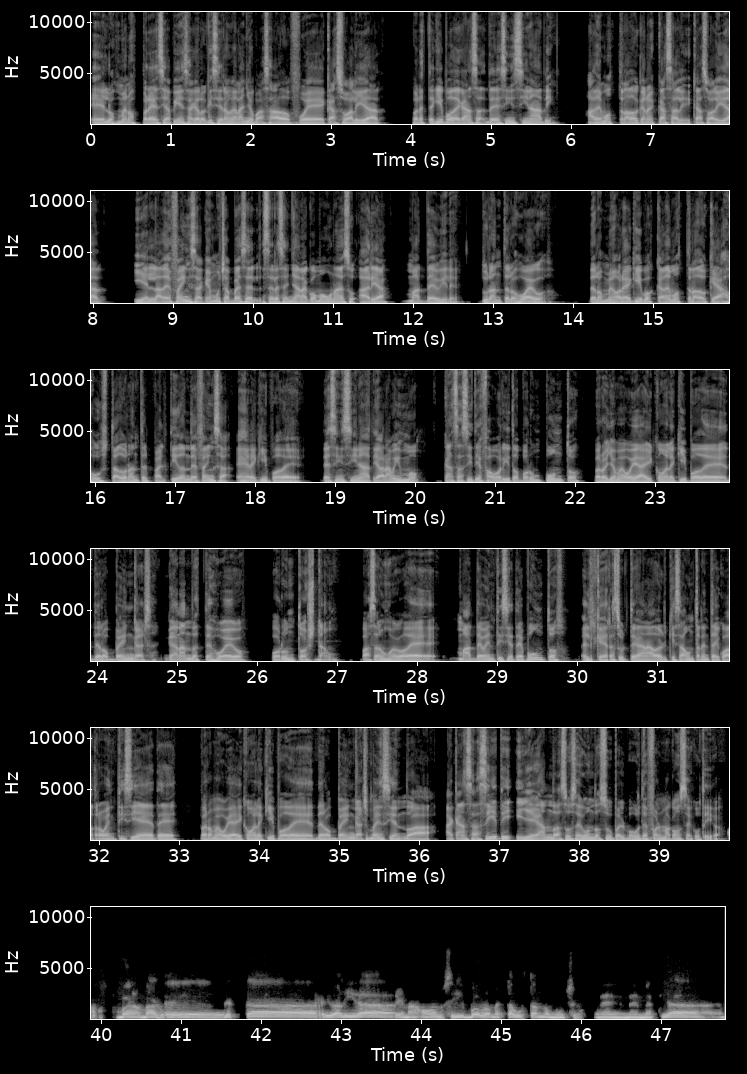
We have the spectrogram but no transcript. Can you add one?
eh, los menosprecia, piensa que lo que hicieron el año pasado fue casualidad. Pero este equipo de, Kansas, de Cincinnati ha demostrado que no es casualidad y en la defensa, que muchas veces se le señala como una de sus áreas más débiles. Durante los juegos, de los mejores equipos que ha demostrado que ajusta durante el partido en defensa es el equipo de, Cincinnati. Ahora mismo, Kansas City es favorito por un punto, pero yo me voy a ir con el equipo de, de los Bengals ganando este juego por un touchdown. Va a ser un juego de más de 27 puntos. El que resulte ganador, quizás un 34-27, pero me voy a ir con el equipo de, los Bengals venciendo a, Kansas City y llegando a su segundo Super Bowl de forma consecutiva. Bueno, Marco, eh, esta rivalidad de Mahomes y Bobo me está gustando mucho. Me, me,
